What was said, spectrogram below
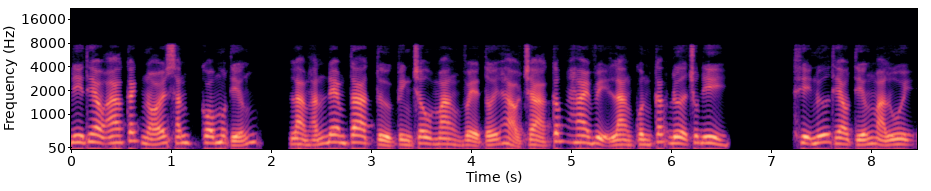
đi theo A cách nói sẵn có một tiếng, làm hắn đem ta từ Kinh Châu mang về tới hảo trà cấp hai vị lang quân các đưa chút đi. Thị nữ theo tiếng mà lui.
